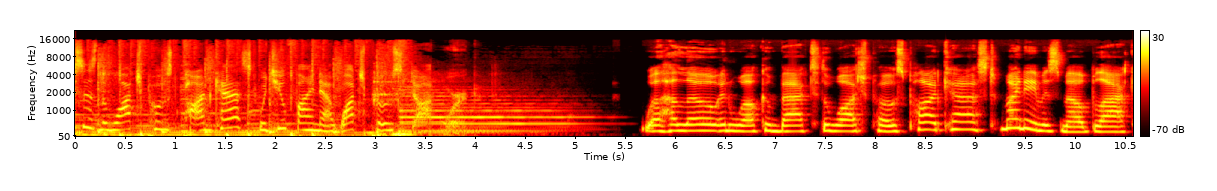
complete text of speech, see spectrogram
This is the Watchpost podcast, which you'll find at watchpost.org. Well, hello and welcome back to the Watchpost podcast. My name is Mel Black.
